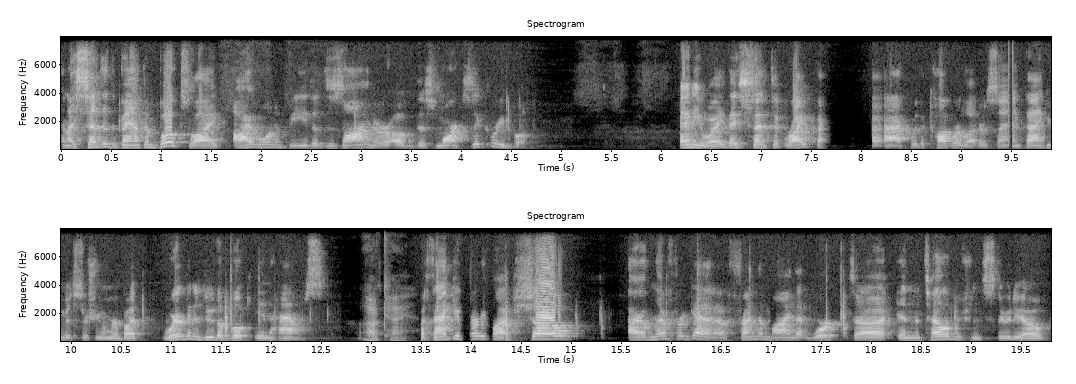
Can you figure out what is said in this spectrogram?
and I sent it to Bantam Books, like, I want to be the designer of this Marc Zicree book. Anyway, they sent it right back, back with a cover letter saying, Thank you, Mr. Schumer, but we're going to do the book in house. Okay. But thank you very much. So I'll never forget a friend of mine that worked uh, in the television studio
